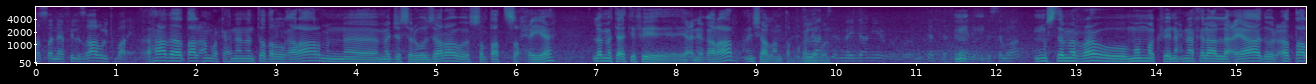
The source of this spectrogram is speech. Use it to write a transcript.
خاصة في الصغار والكبار يعني. هذا طال عمرك إحنا ننتظر القرار من آه، مجلس الوزراء والسلطات الصحية. لما تأتي فيه يعني قرار إن شاء الله نطبق اللي يبون. ميدانية مكثفة يعني باستمرار؟ مستمرة ومو مكفين إحنا خلال الأعياد والعطل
